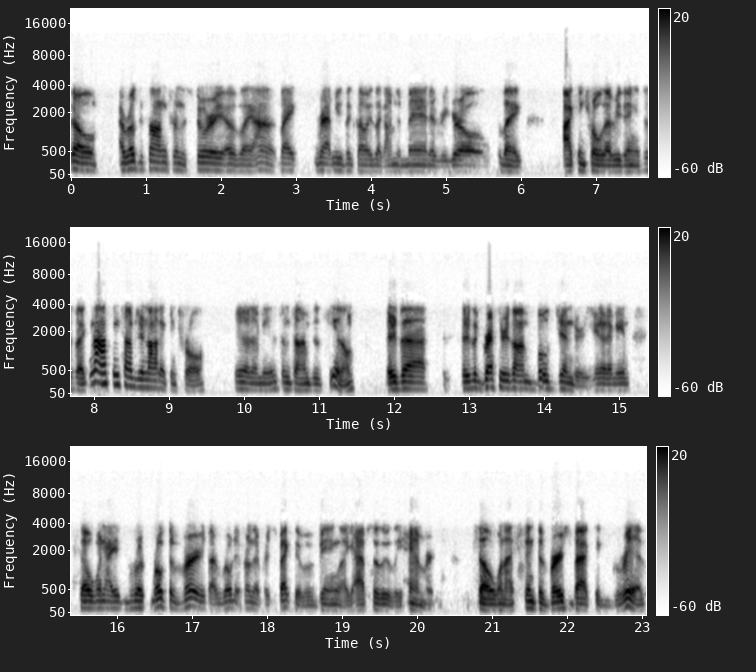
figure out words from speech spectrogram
so I wrote the song from the story of like I don't like rap music's always like I'm the man, every girl like I control everything. It's just like nah, sometimes you're not in control. You know what I mean? Sometimes it's you know there's a there's aggressors on both genders. You know what I mean? So when I wrote, wrote the verse, I wrote it from the perspective of being like absolutely hammered. So when I sent the verse back to Griff,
